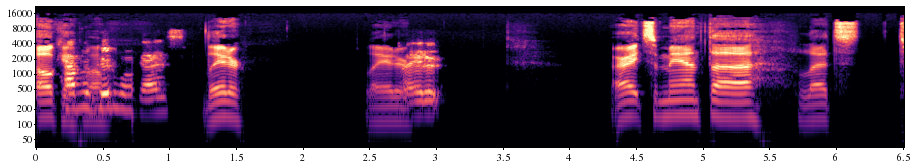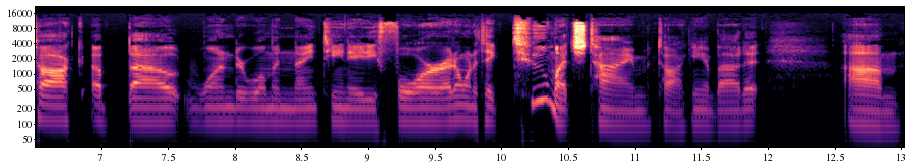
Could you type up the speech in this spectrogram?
okay. have a good one, guys. Later. Later. Later. All right, Samantha, let's talk about Wonder Woman 1984. I don't want to take too much time talking about it. Um,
